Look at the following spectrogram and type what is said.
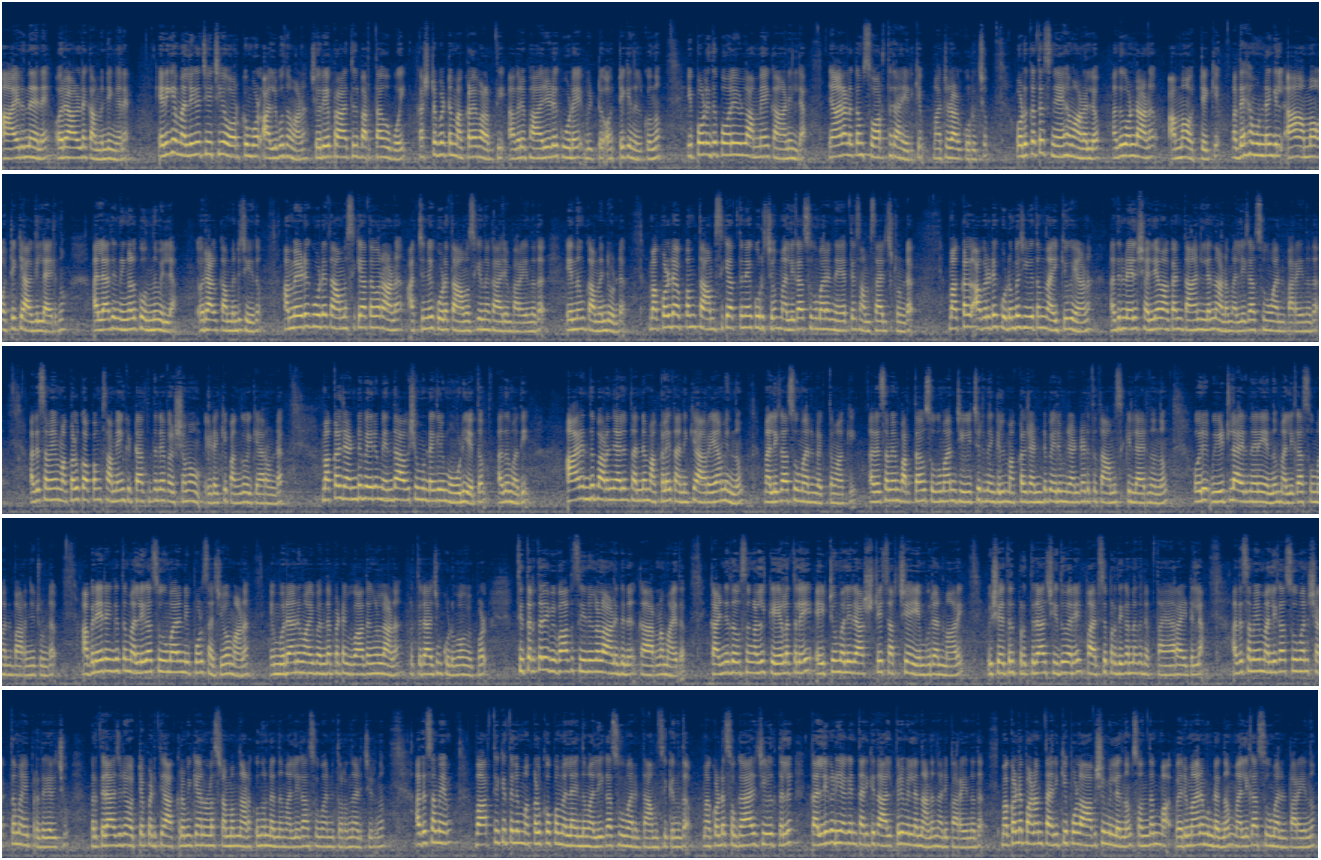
ആയിരുന്നേനെ ഒരാളുടെ കമന്റ് ഇങ്ങനെ. എനിക്ക് മല്ലിക ചേച്ചിയെ ഓർക്കുമ്പോൾ അത്ഭുതമാണ്. ചെറിയ പ്രായത്തിൽ ഭർത്താവ് പോയി. കഷ്ടപ്പെട്ട് മക്കളെ വളർത്തി അവരെ ഭാര്യയുടെ കൂടെ വിട്ട് ഒറ്റയ്ക്ക് നിൽക്കുന്നു. ഇപ്പോൾ ഇതുപോലെയുള്ള അമ്മയെ കാണില്ല. ഞാനടക്കം സ്വാർത്ഥരായിരിക്കും. മറ്റൊരാൾ കുറിച്ചു. ഒടുക്കത്തെ സ്നേഹമാണല്ലോ. അതുകൊണ്ടാണ് അമ്മ ഒറ്റയ്ക്ക്. അദ്ദേഹം ഉണ്ടെങ്കിൽ ആ അമ്മ ഒറ്റയ്ക്കാകില്ലായിരുന്നു. അല്ലാതെ നിങ്ങൾക്കൊന്നുമില്ല. ഒരാൾ കമന്റ് ചെയ്തു. അമ്മയുടെ കൂടെ താമസിക്കാത്തവരാണ് അച്ഛന്റെ കൂടെ താമസിക്കുന്ന കാര്യം പറയുന്നത് എന്നും കമന്റ് ഉണ്ട് മക്കളുടെ ഒപ്പം താമസിക്കാത്തതിനെ കുറിച്ചും മല്ലിക സുകുമാരൻ നേരത്തെ സംസാരിച്ചിട്ടുണ്ട്. മക്കൾ അവരുടെ കുടുംബജീവിതം നയിക്കുകയാണ്. അതിനിടയിൽ ശല്യമാക്കാൻ താനില്ലെന്നാണ് മല്ലിക സുകുമാരൻ പറയുന്നത്. അതേസമയം മക്കൾക്കൊപ്പം സമയം കിട്ടാത്തതിന്റെ വിഷമവും ഇടയ്ക്ക് പങ്കുവയ്ക്കാറുണ്ട് മക്കൾ രണ്ടുപേരും എന്താവശ്യമുണ്ടെങ്കിലും ഓടിയെത്തും. അത് മതി. ആരെന്ത് പറഞ്ഞാലും തന്റെ മക്കളെ തനിക്ക് അറിയാമെന്നും മല്ലിക സുകുമാരൻ വ്യക്തമാക്കി. അതേസമയം ഭർത്താവ് സുകുമാരൻ ജീവിച്ചിരുന്നെങ്കിൽ മക്കൾ രണ്ടുപേരും രണ്ടിടത്ത് താമസിക്കില്ലായിരുന്നെന്നും ഒരു വീട്ടിലായിരുന്നേനെ എന്നും മല്ലിക സുകുമാരൻ പറഞ്ഞിട്ടുണ്ട്. അഭിനയ രംഗത്ത് മല്ലിക സുകുമാരൻ ഇപ്പോൾ സജീവമാണ്. എമ്പുരാനുമായി ബന്ധപ്പെട്ട വിവാദങ്ങളിലാണ് പൃഥ്വിരാജും കുടുംബവും ഇപ്പോൾ. ചിത്രത്തിലെ വിവാദ സീനുകളാണ് ഇതിന് കാരണമായത്. കഴിഞ്ഞ ദിവസങ്ങളിൽ കേരളത്തിലെ ഏറ്റവും വലിയ രാഷ്ട്രീയ ചർച്ചയായി എമ്പുരാൻ മാറി. വിഷയത്തിൽ പൃഥ്വിരാജ് ഇതുവരെ പരസ്യ പ്രതികരണത്തിന് തയ്യാറായിട്ടില്ല. അതേസമയം മല്ലിക സുമാൻ ശക്തമായി പ്രതികരിച്ചു. പൃഥ്വിരാജിനെ ഒറ്റപ്പെടുത്തി ആക്രമിക്കാനുള്ള ശ്രമം നടക്കുന്നുണ്ടെന്ന് മല്ലിക സുകുമാരൻ തുറന്നടിച്ചിരുന്നു. അതേസമയം വാർദ്ധക്യത്തിലും മക്കൾക്കൊപ്പമല്ല ഇന്ന് മല്ലിക സുമാരൻ താമസിക്കുന്നത്. മക്കളുടെ സ്വകാര്യ ജീവിതത്തിൽ കല്ലുകടിയാകാൻ തനിക്ക് താല്പര്യമില്ലെന്നാണ് നടി പറയുന്നത്. മക്കളുടെ പണം തനിക്കിപ്പോൾ ആവശ്യമില്ലെന്നും സ്വന്തം വരുമാനമുണ്ടെന്നും മല്ലിക സുമാരൻ പറയുന്നു.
